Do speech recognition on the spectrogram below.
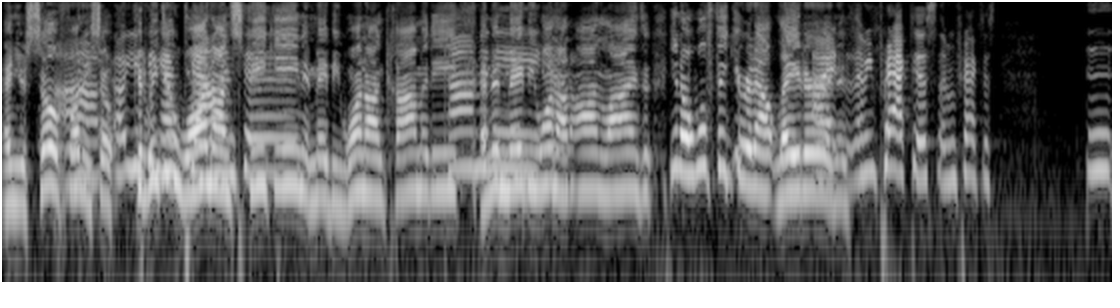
and you're so funny. Uh, so oh, you could we do I'm one on speaking and maybe one on comedy, and then maybe one on online? And, you know, we'll figure it out later. All and right, if- let me practice. Let me practice. N-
